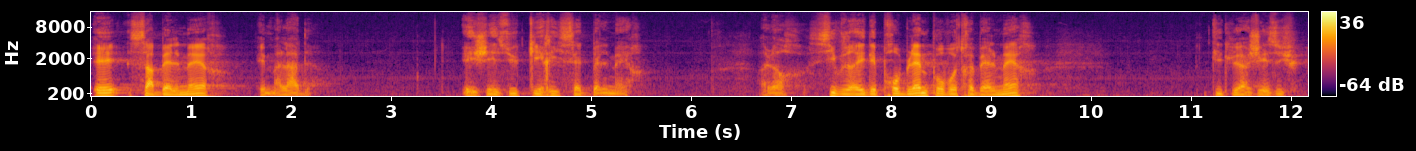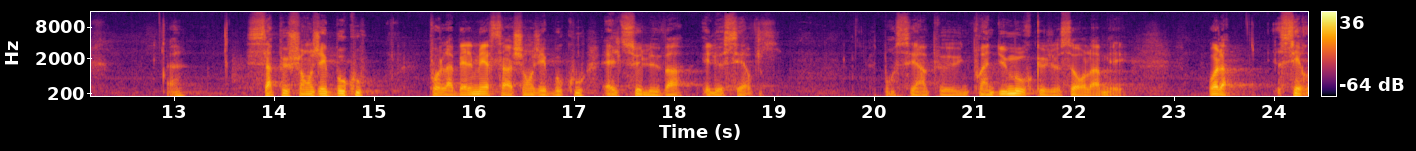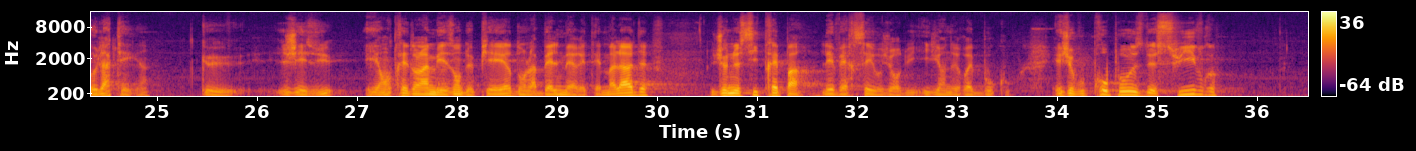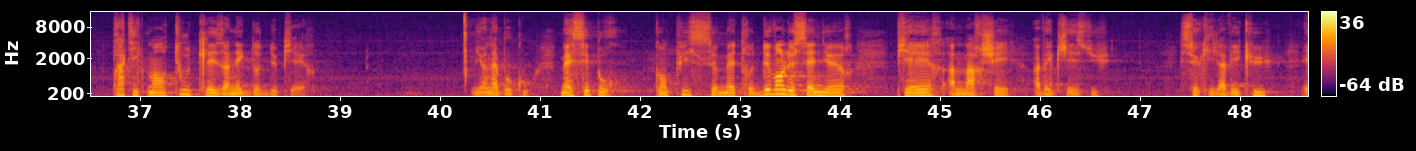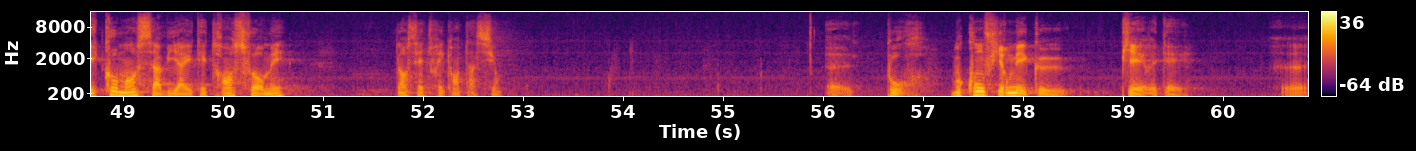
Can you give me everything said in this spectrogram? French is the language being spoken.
et sa belle-mère est malade. Et Jésus guérit cette belle-mère. Alors, si vous avez des problèmes pour votre belle-mère, dites-le à Jésus. Hein. ça peut changer beaucoup. Pour la belle-mère, ça a changé beaucoup. Elle se leva et le servit c'est un peu une pointe d'humour que je sors là, mais voilà, c'est relaté hein, que Jésus est entré dans la maison de Pierre, dont la belle-mère était malade. Je ne citerai pas les versets aujourd'hui, il y en aurait beaucoup. Et je vous propose de suivre pratiquement toutes les anecdotes de Pierre. Il y en a beaucoup. Mais c'est pour qu'on puisse se mettre devant le Seigneur. Pierre a marché avec Jésus. Ce qu'il a vécu, et comment sa vie a été transformée dans cette fréquentation. Euh, pour vous confirmer que Pierre était euh,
